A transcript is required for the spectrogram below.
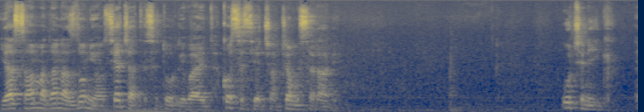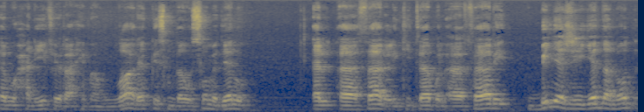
Ja sam vama danas donio, sjećate se tog rivajeta, ko se sjeća, čemu se radi? Učenik Ebu Hanife, rahimahullah, rekli smo da u svom dijelu Al-Athar ili Kitabu Al-Athari bilježi jedan od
